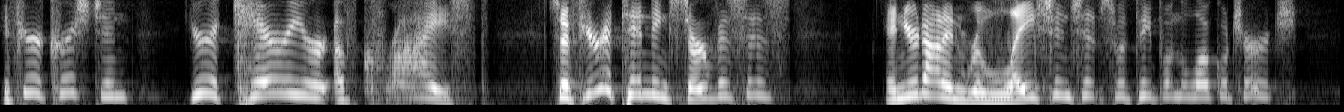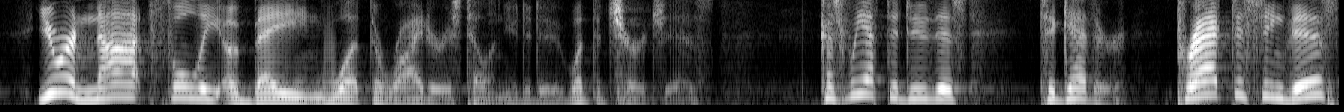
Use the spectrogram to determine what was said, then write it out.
If you're a Christian, you're a carrier of Christ. So if you're attending services and you're not in relationships with people in the local church, you are not fully obeying what the writer is telling you to do, what the church is. Because we have to do this together. Practicing this,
